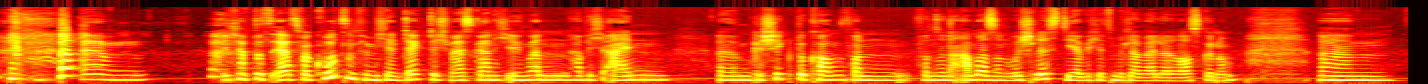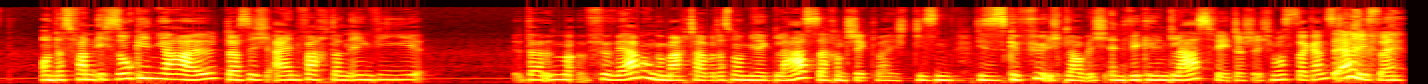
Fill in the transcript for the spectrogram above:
ähm, Ich habe das erst vor kurzem für mich entdeckt. Ich weiß gar nicht, irgendwann habe ich einen ähm, geschickt bekommen von, von so einer Amazon-Wishlist. Die habe ich jetzt mittlerweile rausgenommen. Ähm, und das fand ich so genial, dass ich einfach dann irgendwie da immer für Werbung gemacht habe, dass man mir Glassachen schickt, weil ich diesen, dieses Gefühl, ich glaube, ich entwickle einen Glasfetisch. Ich muss da ganz ehrlich sein.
